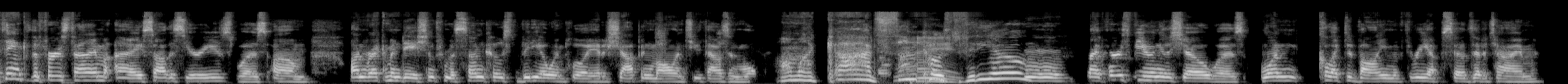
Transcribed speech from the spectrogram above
think the first time I saw the series was um, on recommendation from a Suncoast video employee at a shopping mall in 2001. Oh my God, Nice. Suncoast Video. Mhm. My first viewing of the show was one collected volume of three episodes at a time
